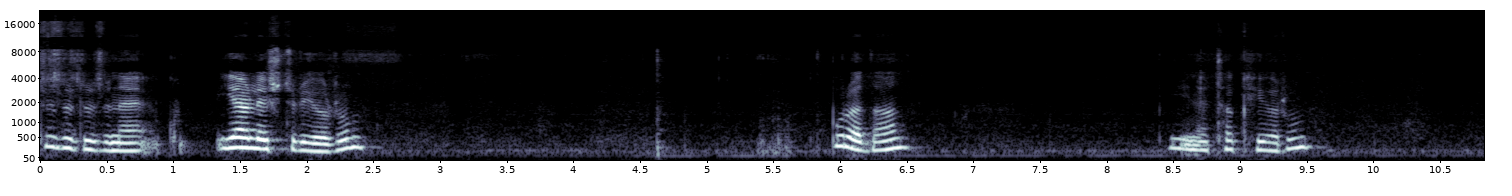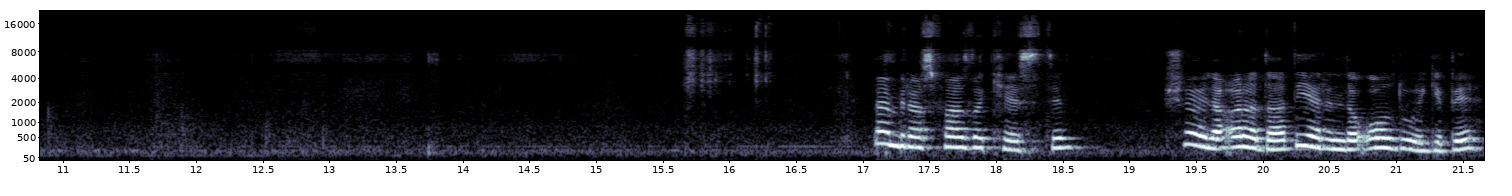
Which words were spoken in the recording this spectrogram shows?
düzü düzüne yerleştiriyorum. Buradan yine takıyorum. Ben biraz fazla kestim. Şöyle arada diğerinde olduğu gibi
